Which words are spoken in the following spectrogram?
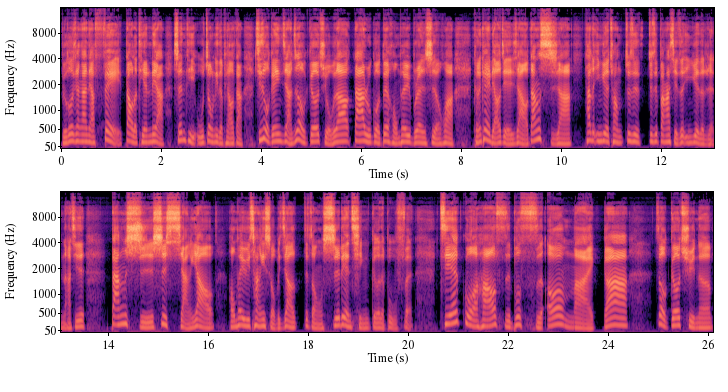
比如说像刚刚讲，肺到了天亮，身体无重力的飘荡。其实我跟你讲，这首歌曲，我不知道大家如果对洪佩瑜不认识的话，可能可以了解一下哦。当时啊，他的音乐创，就是就是帮他写这音乐的人啊，其实当时是想要洪佩瑜唱一首比较这种失恋情歌的部分。结果好死不死，Oh my God！这首歌曲呢，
